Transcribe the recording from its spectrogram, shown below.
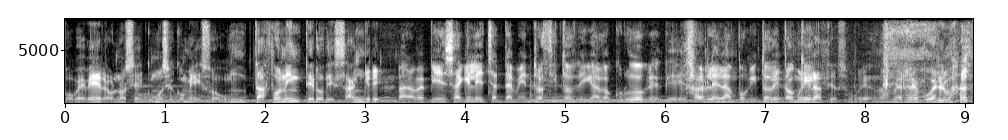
o beber o no sé cómo se come eso, un tazón entero de sangre. Bueno, me piensa que le echan también trocitos de hígado crudo, que, que eso le da un poquito de Muy- toque. Muy gracioso, muy- no me revuelvas.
